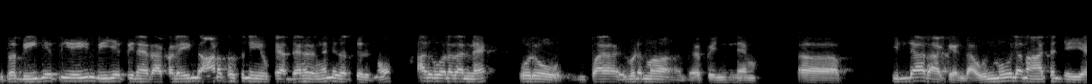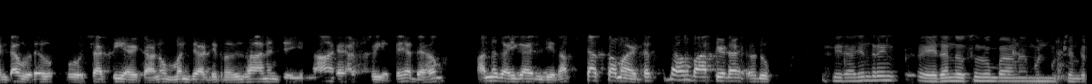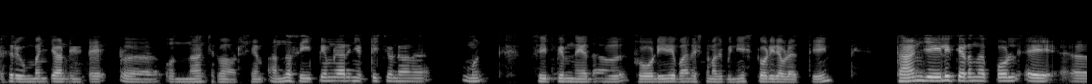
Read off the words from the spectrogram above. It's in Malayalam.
ഇപ്പൊ ബി ജെ പിയെയും ബി ജെ പി നേതാക്കളെയും ആർ എസ് എസിനെയും ഒക്കെ അദ്ദേഹം എങ്ങനെ എതിർത്തിരുന്നു? അതുപോലെ തന്നെ ഒരു ഇവിടുന്ന് പിന്നെ ഇല്ലാതാക്കേണ്ട ഉന്മൂലനാശം ചെയ്യേണ്ട ഒരു ശക്തിയായിട്ടാണ് ഉമ്മൻചാണ്ടി പ്രതിദാനം ചെയ്യുന്ന രാഷ്ട്രീയത്തെ അദ്ദേഹം അന്ന് കൈകാര്യം ചെയ്ത ശക്തമായിട്ട് അദ്ദേഹം പാർട്ടിയുടെ ഒരു ശ്രീ രാജേന്ദ്രൻ ഏതാനും ദിവസം മുമ്പാണ് മുൻ മുഖ്യമന്ത്രി ശ്രീ ഉമ്മൻചാണ്ടിയുടെ ഒന്നാം ചരമവാർഷികം. അന്ന് സി പി എം ഞെട്ടിച്ചുകൊണ്ടാണ് മുൻ സി പി എം നേതാവ് കോടിയേരി ബാലകൃഷ്ണൻ ബിനീഷ് കോടിയേരി അവിടെ എത്തി. താൻ ജയിലിൽ കിടന്നപ്പോൾ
